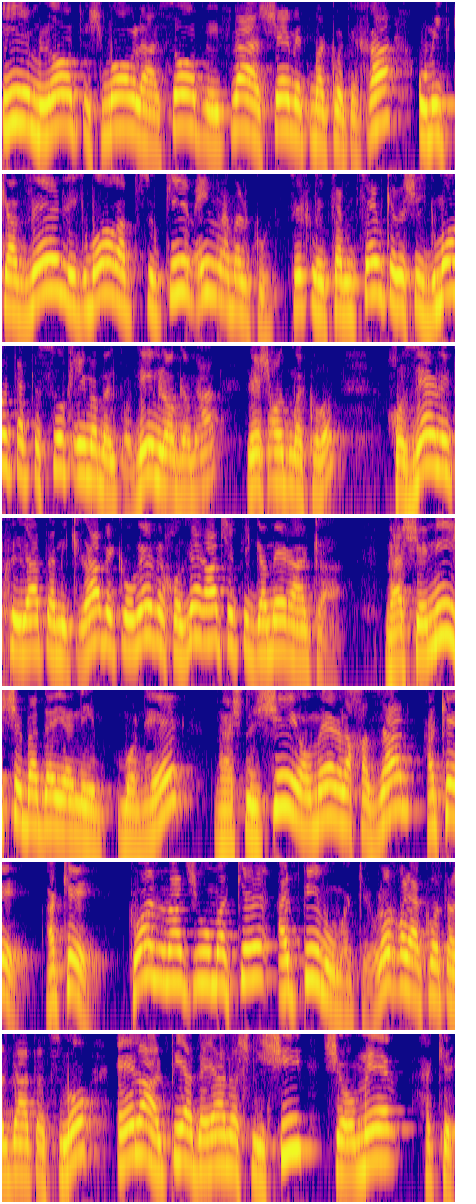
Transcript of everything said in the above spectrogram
אם לא תשמור לעשות ויפלא השם את מכותיך, הוא מתכוון לגמור הפסוקים עם המלכות. צריך לצמצם כדי שיגמור את הפסוק עם המלכות. ואם לא גמר, ויש עוד מכות, חוזר לתחילת המקרא וקורא וחוזר עד שתיגמר ההקאה. והשני שבדיינים מונה, והשלישי אומר לחזן, הכה, הכה. כל זמן שהוא מכה, על פיו הוא מכה. הוא לא יכול להכות על דעת עצמו, אלא על פי הדיין השלישי שאומר הכה.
